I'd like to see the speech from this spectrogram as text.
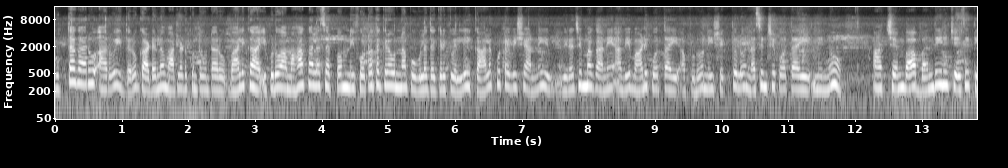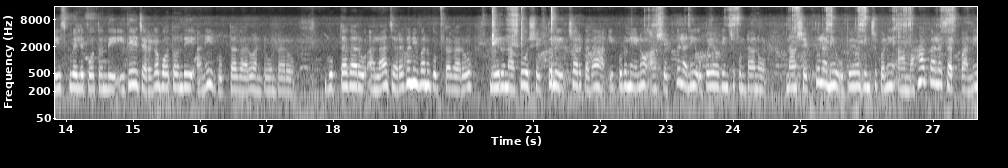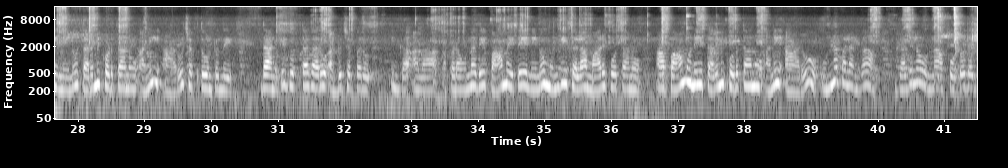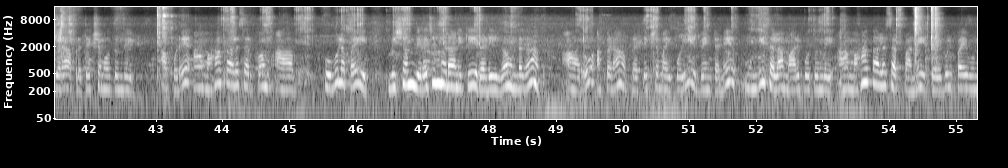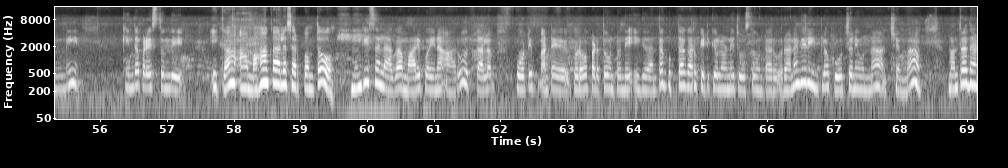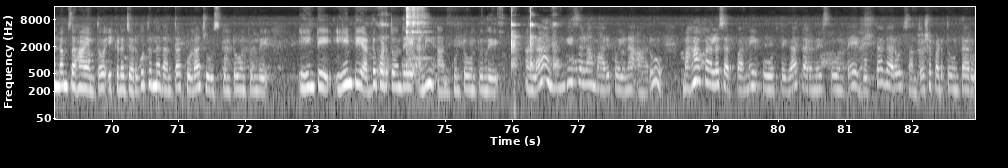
గుప్తా గారు ఆరు ఇద్దరు గార్డెన్లో మాట్లాడుకుంటూ ఉంటారు. బాలిక ఇప్పుడు ఆ మహాకాల సర్పం నీ ఫోటో దగ్గర ఉన్న పువ్వుల దగ్గరికి వెళ్ళి కాలకుట విషయాన్ని విరజిమ్మగానే అవి వాడిపోతాయి. అప్పుడు నీ శక్తులు నశించిపోతాయి. నిన్ను ఆ చెంబ బందీని చేసి తీసుకువెళ్ళిపోతుంది. ఇదే జరగబోతోంది అని గుప్తా గారు అంటూ ఉంటారు. గుప్తా గారు అలా జరగనివ్వను గుప్తా గారు. మీరు నాకు శక్తులు ఇచ్చారు కదా ఇప్పుడు నేను ఆ శక్తులని ఉపయోగించుకుంటాను. నా శక్తులని ఉపయోగించుకొని ఆ మహాకాల సర్పాన్ని నేను తరిమి కొడతాను అని ఆరు చెప్తూ ఉంటుంది. దానికి గుప్తా గారు అడ్డు చెప్పరు. ఇంకా అలా అక్కడ ఉన్నది పాము అయితే నేను ముంగీసలా మారిపోతాను. ఆ పాముని తరిమి కొడతాను అని ఆరు ఉన్న పలంగా గదిలో ఉన్న ఫోటో దగ్గర ప్రత్యక్షమవుతుంది. అప్పుడే ఆ మహాకాల సర్పం ఆ పువ్వులపై విషం విరజిమ్మడానికి రెడీగా ఉండగా ఆరు అక్కడ ప్రత్యక్షమైపోయి వెంటనే ముంగీసలా మారిపోతుంది. ఆ మహాకాల సర్పాన్ని టేబుల్పై ఉన్ని కింద పడేస్తుంది. ఇక ఆ మహాకాల సర్పంతో ముంగిసలాగా మారిపోయిన ఆరు తల పోటీ అంటే గొడవ పడుతూ ఉంటుంది. ఇదంతా గుప్తా గారు కిటికీలోనే చూస్తూ ఉంటారు. రణవీర్ ఇంట్లో కూర్చొని ఉన్న చెంబ మంత్రదండం సహాయంతో ఇక్కడ జరుగుతున్నదంతా కూడా చూసుకుంటూ ఉంటుంది. ఏంటి ఏంటి అడ్డుపడుతోంది అని అనుకుంటూ ఉంటుంది. అలా ముంగీసలా మారిపోయిన ఆరు మహాకాల సర్పాన్ని పూర్తిగా తరిమేస్తూ ఉంటే గుప్తా గారు సంతోషపడుతూ ఉంటారు.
